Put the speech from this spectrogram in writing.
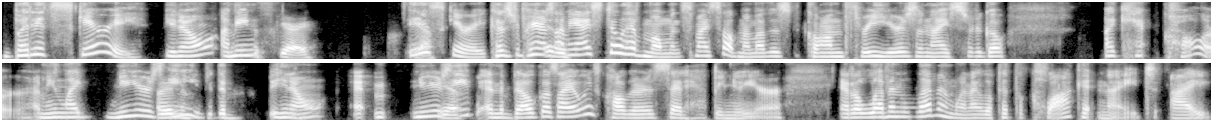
but it's scary you know i mean it's scary. it is yeah. scary because your parents It i is. mean i still have moments myself my mother's gone three years and i sort of go i can't call her i mean like new year's eve the you mm. know eh, at new year's Yeah. eve and the bell goes i always called her and said happy new year at 11 11 when i look at the clock at night i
